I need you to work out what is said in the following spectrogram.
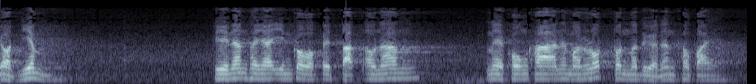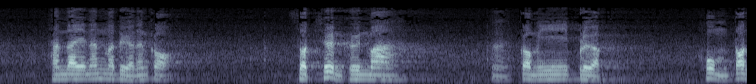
ยอดเยี่ยม ทีนั้นพญาอินก็ไปตักเอาน้ำ แม่คงคานั้นมาลดต้นมะเดื่อนั้นเข้าไป ทันใดนั้นมะเดื่อนั้นก็ สดชื่นคืนมาก็มีเปลือกหุ้มต้น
